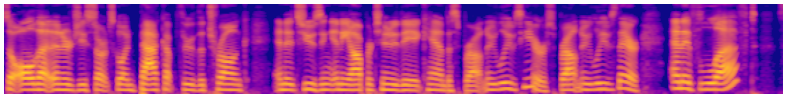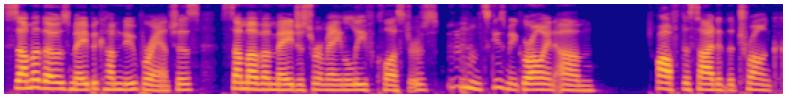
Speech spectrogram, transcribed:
So all that energy starts going back up through the trunk and it's using any opportunity it can to sprout new leaves here, sprout new leaves there. And if left, some of those may become new branches. Some of them may just remain leaf clusters, excuse me, growing um, off the side of the trunk.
